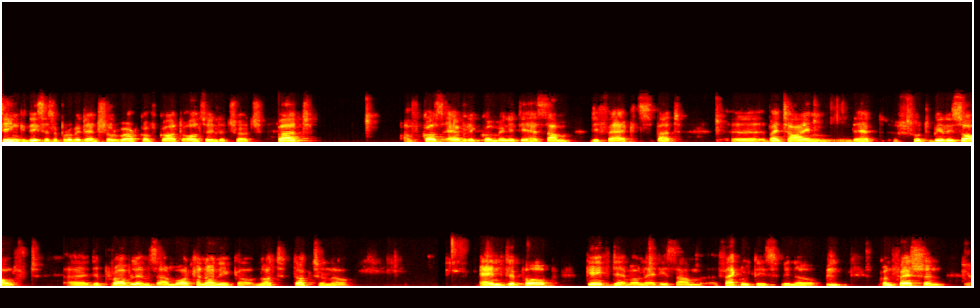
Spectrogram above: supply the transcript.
think this is a providential work of god also in the church but of course every community has some defects but uh, by time that should be resolved uh, the problems are more canonical not doctrinal and the Pope gave them already some faculties, we know, confession yeah.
